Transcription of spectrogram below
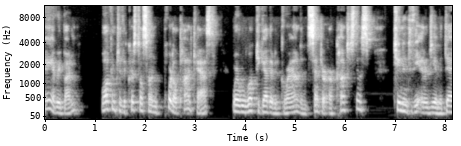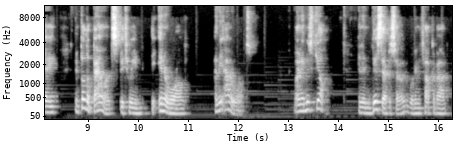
Hey, everybody. Welcome to the Crystal Sun Portal podcast, where we work together to ground and center our consciousness, tune into the energy of the day, and build a balance between the inner world and the outer worlds. My name is Gil, and in this episode, we're going to talk about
